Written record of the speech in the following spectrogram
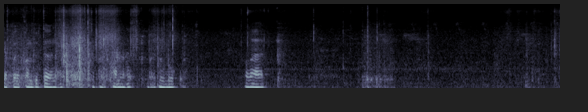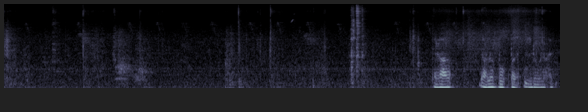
จะ เตอร์นะครับจะเปิดคอมนะครับเปิดโน้ตบุ๊กเพราะว่าจะลองเอาโน้ตบุ๊กเปิดดูนะครับ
